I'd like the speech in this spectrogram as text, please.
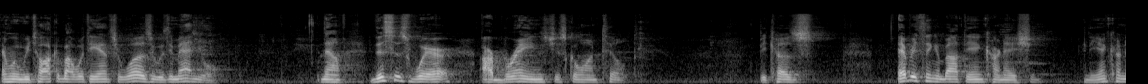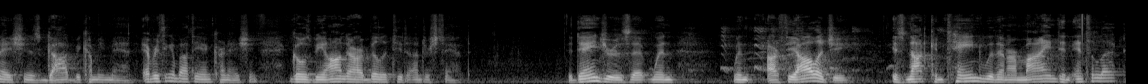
And when we talk about what the answer was, it was Emmanuel. Now, this is where our brains just go on tilt. Because everything about the incarnation, and the incarnation is God becoming man, everything about the incarnation goes beyond our ability to understand. The danger is that when, when our theology is not contained within our mind and intellect,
